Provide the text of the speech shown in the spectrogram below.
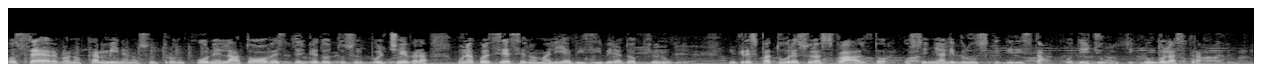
osservano osservano, camminano sul troncone lato ovest del viadotto sul Polcevera, una qualsiasi anomalia visibile ad occhio nudo. Increspature sull'asfalto o segnali bruschi di distacco dei giunti lungo la strada.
